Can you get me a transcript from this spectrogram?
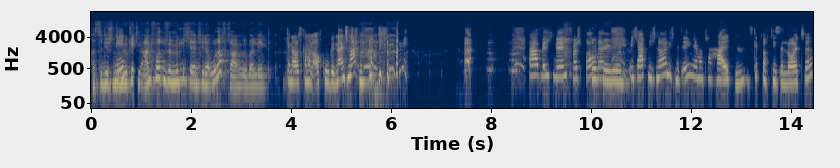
Hast du dir schon nee. die möglichen Antworten für mögliche Entweder-Oder-Fragen überlegt? Genau, das kann man auch googeln. Nein, ich mache nicht. habe ich nicht, versprochen. Okay, gut. Ich habe mich neulich mit irgendjemandem unterhalten. Es gibt doch diese Leute,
